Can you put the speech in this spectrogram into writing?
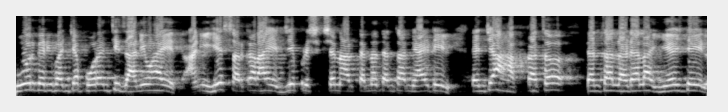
गोरगरिबांच्या पोरांची जाणीव आहेत. आणि हेच सरकार आहे जे प्रशिक्षणार्थ्यांना त्यांचा न्याय देईल त्यांच्या हक्काचं त्यांचा लढ्याला यश देईल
